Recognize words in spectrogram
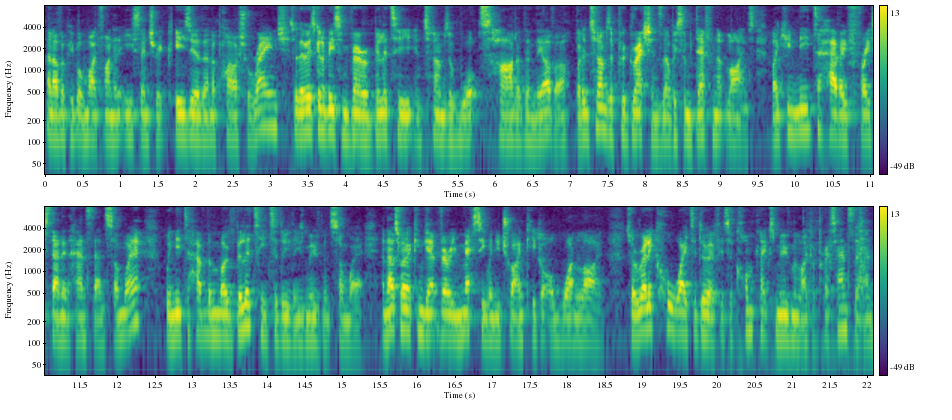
and other people might find an eccentric easier than a partial range. So there is going to be some variability in terms of what's harder than the other. But in terms of progressions, there'll be some definite lines. Like you need to have a freestanding handstand somewhere. We need to have the mobility to do these movements somewhere. And that's where it can get very messy when you try and keep it on one line. So a really cool way to do it if it's a complex movement like a press handstand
